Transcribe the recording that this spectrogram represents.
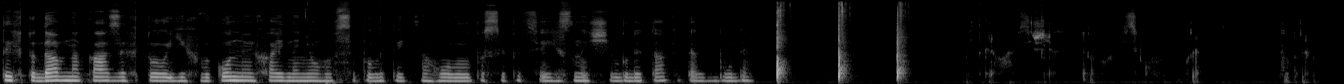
Тих, хто дав накази, хто їх виконує, хай на нього все полетить, на голову посипеться, їх знищить. Буде так і так буде. Відкриваю всі шляхи і дороги військовим України на перемогу.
